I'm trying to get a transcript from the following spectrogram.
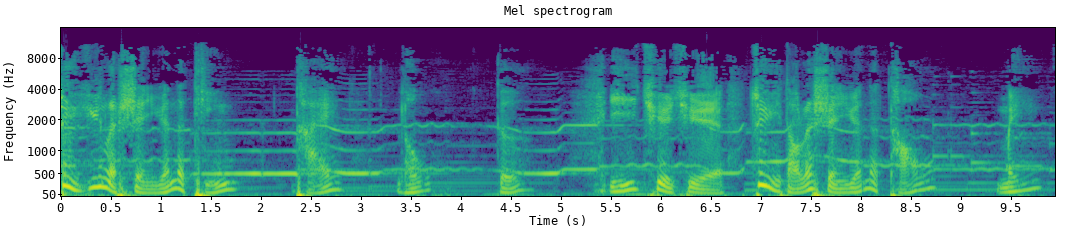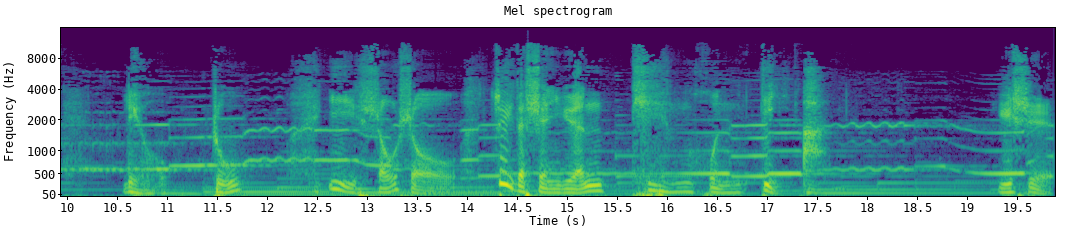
醉晕了沈园的亭、台、楼、阁，一阙阙醉倒了沈园的桃、梅、柳、竹，一首首醉得沈园天昏地暗。于是，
